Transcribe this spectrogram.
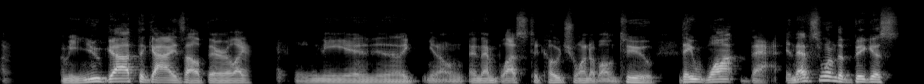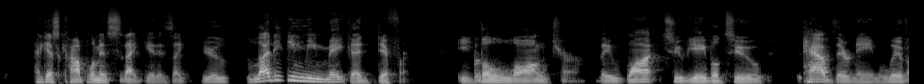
I mean, you got the guys out there like me and like, you know, and I'm blessed to coach one of them too. They want that. And that's one of the biggest, I guess, compliments that I get is like, you're letting me make a difference in the long term. They want to be able to have their name live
